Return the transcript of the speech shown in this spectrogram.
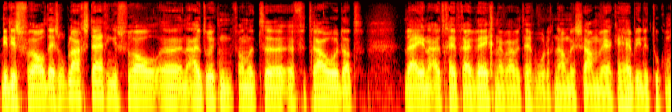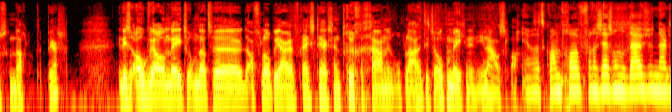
Dit is vooral, deze oplagestijging is vooral eh, een uitdrukking van het eh, vertrouwen... dat wij en uitgeverij Wegener, waar we tegenwoordig nou mee samenwerken... hebben in de toekomst van Dagblad de Pers. Het is ook wel een beetje omdat we de afgelopen jaren vrij sterk zijn teruggegaan in oplagen. Het is ook een beetje een inhaalslag. Ja, want het kwam geloof ik van de 600.000 naar de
